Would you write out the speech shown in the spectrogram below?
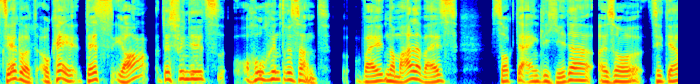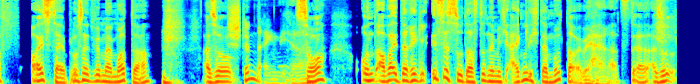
Sehr gut. Okay, das, ja, das finde ich jetzt hochinteressant, weil normalerweise sagt ja eigentlich jeder, also sie darf alles sein, bloß nicht wie meine Mutter. Also stimmt eigentlich, ja. so. Und aber in der Regel ist es so, dass du nämlich eigentlich der Mutter heiratst. Also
